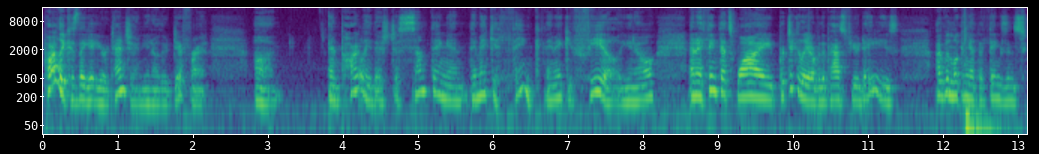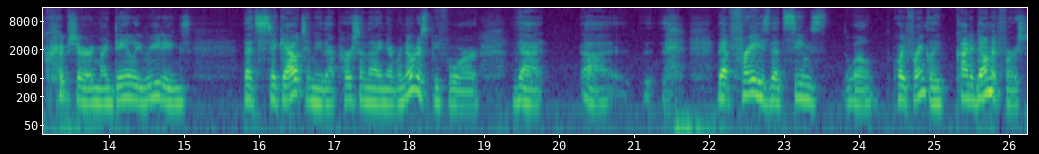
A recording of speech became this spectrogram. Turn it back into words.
Partly because they get your attention. You know, they're different. Um, and partly there's just something and they make you think they make you feel you know? And i think that's why particularly over the past few days i've been looking at the things in scripture in my daily readings that stick out to me that person that i never noticed before that uh, that phrase that seems well quite frankly kind of dumb at first.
